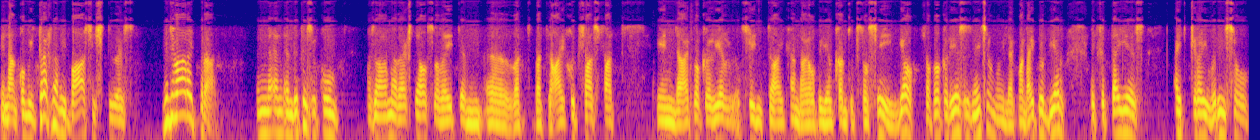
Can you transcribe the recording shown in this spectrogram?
en dan kom jy terug na die basies toe is moet die waarheid praat. En en en dit is hoekom ons daar 'n regstelsel het en uh wat wat daai goed vasvat en daai prokureur vriend daai kan daai op jou kant op sal sê ja so prokureur is net so moeilik want hy probeer uit getuies uitkry hoor hierso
